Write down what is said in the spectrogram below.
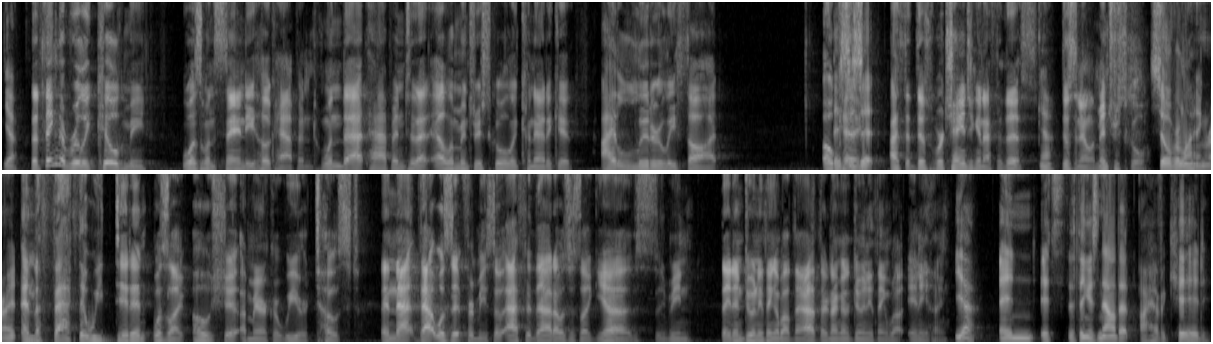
Yeah. The thing that really killed me was when Sandy Hook happened. When that happened to that elementary school in Connecticut, I literally thought, okay, is it. I thought this we're changing it after this. Yeah. this is an elementary school. Silver lining, right? And the fact that we didn't was like, oh shit, America, we are toast. And that that was it for me. So after that, I was just like, yeah. it's- I mean, they didn't do anything about that. They're not going to do anything about anything. yeah. And it's the thing is now that I have a kid,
